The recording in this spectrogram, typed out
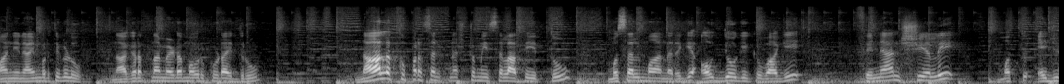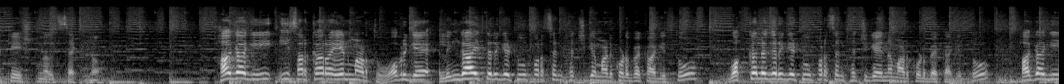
ಮಾನ್ಯ ನ್ಯಾಯಮೂರ್ತಿಗಳು ನಾಗರತ್ನ ಮೇಡಮ್ ಅವರು ಕೂಡ ಇದ್ದರು ನಾಲ್ಕು ಪರ್ಸೆಂಟ್ನಷ್ಟು ಮೀಸಲಾತಿ ಇತ್ತು. ಮುಸಲ್ಮಾನರಿಗೆ ಔದ್ಯೋಗಿಕವಾಗಿ ಫಿನಾನ್ಷಿಯಲಿ ಮತ್ತು ಎಜುಕೇಷನಲ್ ಸೆಕ್ಟರ್ ಹಾಗಾಗಿ ಈ ಸರ್ಕಾರ ಏನು ಮಾಡ್ತು? ಅವರಿಗೆ ಲಿಂಗಾಯತರಿಗೆ ಟೂ ಪರ್ಸೆಂಟ್ ಹೆಚ್ಚಿಗೆ ಮಾಡಿಕೊಡ್ಬೇಕಾಗಿತ್ತು, ಒಕ್ಕಲಿಗರಿಗೆ ಟೂ ಪರ್ಸೆಂಟ್ ಹೆಚ್ಚಿಗೆಯನ್ನು ಮಾಡಿಕೊಡ್ಬೇಕಾಗಿತ್ತು. ಹಾಗಾಗಿ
